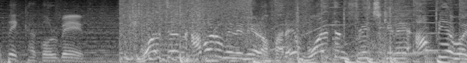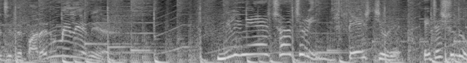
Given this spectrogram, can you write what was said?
উপেক্ষা করবে। ওয়ালটন আবারও মিলিনিয়ার অফারে ওয়ালটন ফ্রিজ কিনে আপনিও হয়ে যেতে পারেন মিলিয়নিয়ার মিলিনিয়ার ছড়াছড়ি দেশ জুড়ে এটা শুধু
